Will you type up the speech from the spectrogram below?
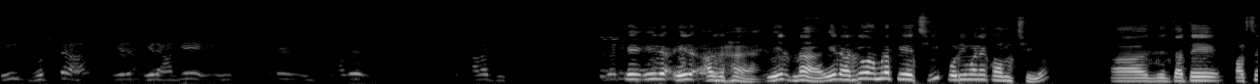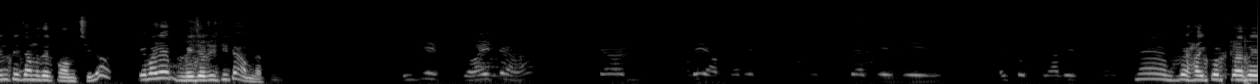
এই ভোটটা এর এর আগে এর এর আগে হ্যাঁ এর না এর আগেও আমরা পেয়েছি পরিমাণে কম ছিল। যাতে পার্সেন্টেজ আমাদের কম ছিল এবারে মেজরিটিটা আমরা পেয়েছি। এই যে জয়টা হাইকোর্ট ক্লাবে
